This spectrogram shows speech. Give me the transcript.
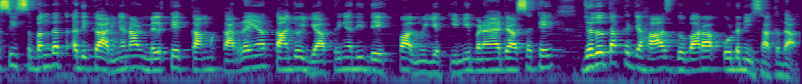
ਅਸੀਂ ਸਬੰਧਤ ਅਧਿਕਾਰੀਆਂ ਨਾਲ ਮਿਲ ਕੇ ਕੰਮ ਕਰ ਰਹੇ ਹਾਂ ਤਾਂ ਜੋ ਯਾਤਰੀਆਂ ਦੀ ਦੇਖਭਾਲ ਨੂੰ ਯਕੀਨੀ ਬਣਾਇਆ ਜਾ ਸਕੇ। ਜਦੋਂ ਤੱਕ ਜਹਾਜ਼ ਦੁਬਾਰਾ ਉੱਡ ਨਹੀਂ ਸਕਦਾ।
